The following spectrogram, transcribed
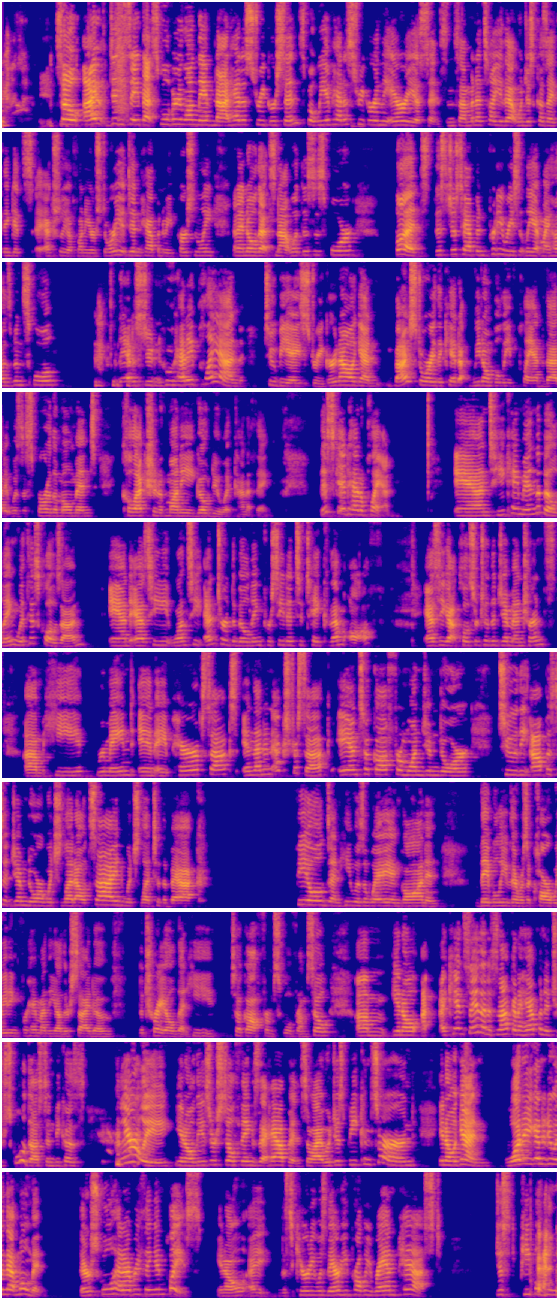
So I didn't stay at that school very long. They have not had a streaker since, but we have had a streaker in the area since. And so I'm going to tell you that one just because I think it's actually a funnier story. It didn't happen to me personally, and I know that's not what this is for. But this just happened pretty recently at my husband's school. they had a student who had a plan to be a streaker. Now, again, my story, the kid, we don't believe planned that. It was a spur of the moment collection of money, go do it kind of thing. This kid had a plan and he came in the building with his clothes on and as he once he entered the building proceeded to take them off. As he got closer to the gym entrance um, he remained in a pair of socks and then an extra sock and took off from one gym door to the opposite gym door which led outside which led to the back fields and he was away and gone and they believe there was a car waiting for him on the other side of the trail that he took off from school from. So, um, you know, I, I can't say that it's not going to happen at your school, Dustin, because clearly, you know, these are still things that happen. So I would just be concerned, you know, again, what are you going to do in that moment? Their school had everything in place. You know, I, the security was there. He probably ran past just people who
